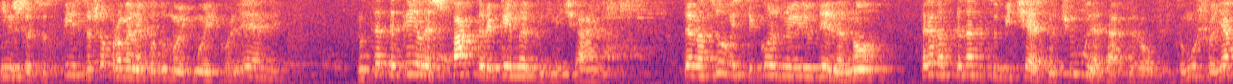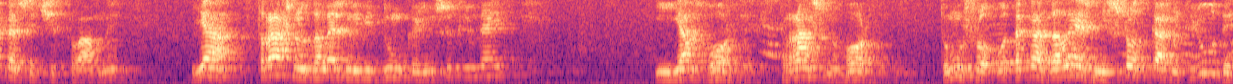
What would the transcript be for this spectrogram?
інше суспільство, що про мене подумають мої колеги. Ну це такий лише фактор, який ми підмічаємо. Це на совісті кожної людини. Но треба сказати собі чесно, чому я так і роблю? Тому що я перший тщеславний, я страшно залежний від думки інших людей. І я гордий, страшно гордий. Тому що от така залежність, що скажуть люди,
